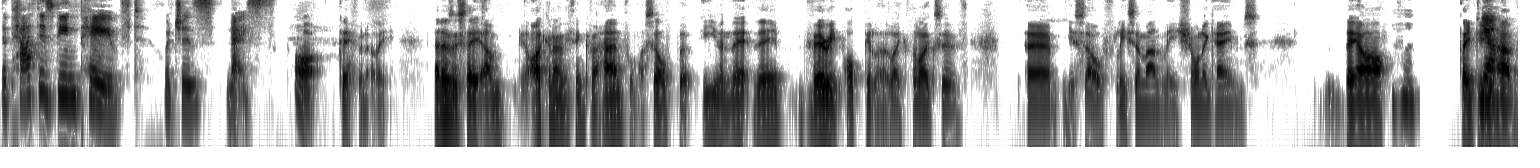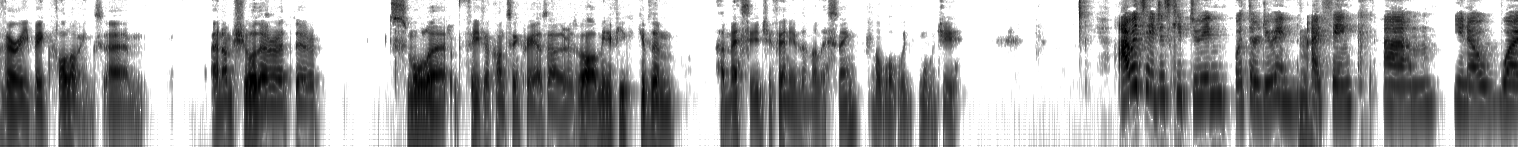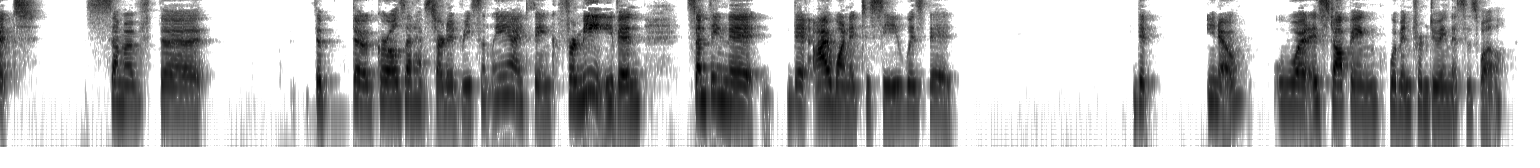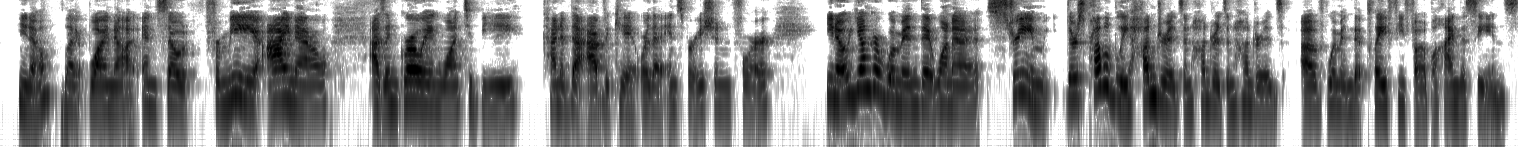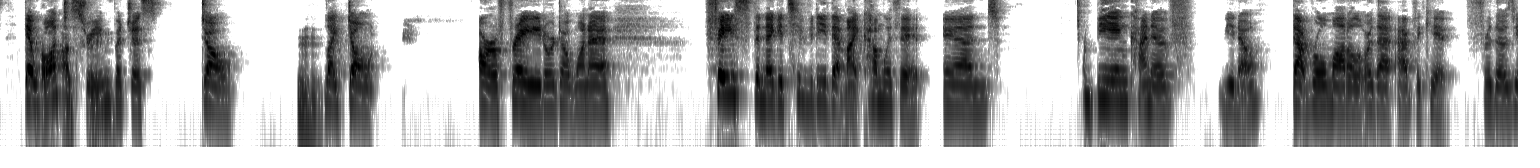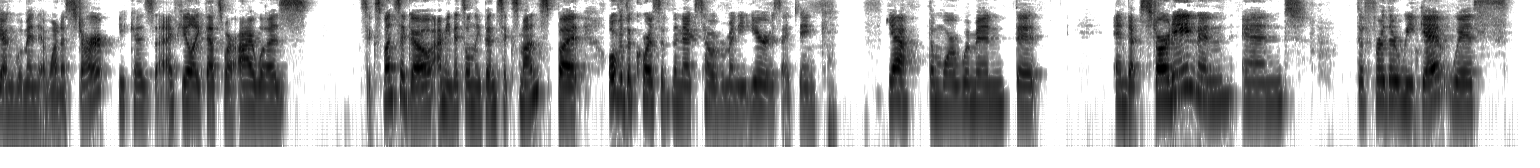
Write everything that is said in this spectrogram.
the path is being paved, which is nice. Oh, definitely. And as I say, um, I can only think of a handful myself, but even they're they're very popular. Like the likes of um, yourself, Lisa Manley, Shauna Games. They are Mhm. they do Yeah. have very big followings, um, and I'm sure there are there are smaller FIFA content creators out there as well. I mean, if you could give them a message, if any of them are listening, what would what would you? I would say just keep doing what they're doing. Mhm. I think, um, you know, what some of the the the girls that have started recently, I think, for me, even something that that I wanted to see was that that you know what is stopping women from doing this as well. You know, like why not? And so for me, I now, as I'm growing, want to be kind of that advocate or that inspiration for you know, younger women that want to stream, there's probably hundreds and hundreds and hundreds of women that play FIFA behind the scenes that Oh, want to absolutely. stream, but just don't, Mhm. like, don't, are afraid or don't want to face the negativity that might come with it. And being kind of, you know, that role model or that advocate for those young women that want to start, because I feel like that's where I was six months ago. I mean, it's only been six months, but over the course of the next however many years, I think, yeah, the more women that end up starting and and the further we get with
